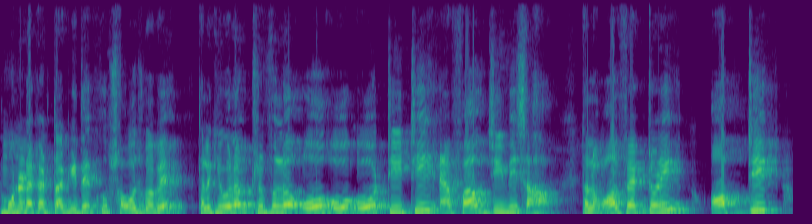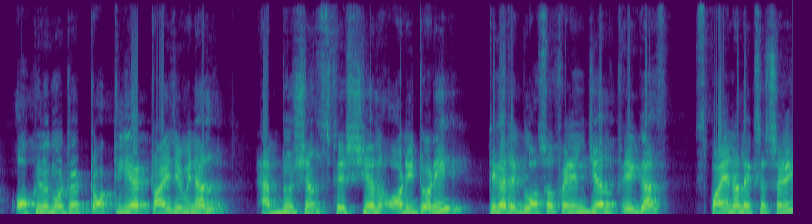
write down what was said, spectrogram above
মনে রাখার তাগিদে খুব সহজভাবে, তাহলে কি বললাম? Triple O O O T T অ্যাফাও জিভি সাহা। তাহলে olfactory optic oculomotor trochlear trigeminal abduction facial auditory ঠিক আছে? গ্লসোফেরেঞ্জিয়াল ভেগাস স্পাইনাল এক্সেসরি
